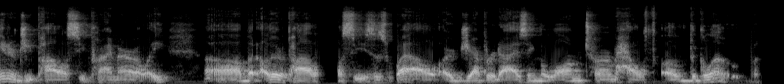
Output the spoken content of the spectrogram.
energy policy primarily, uh, but other policies as well, are jeopardizing the long term health of the globe.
